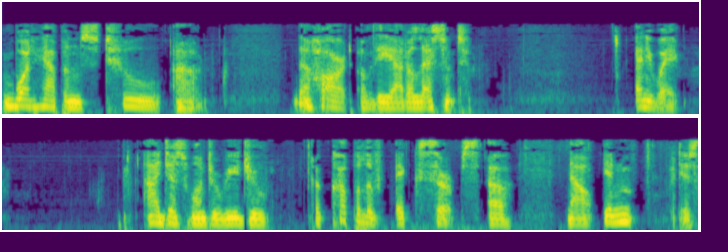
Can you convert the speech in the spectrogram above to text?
what happens to uh, the heart of the adolescent. Anyway, I just want to read you a couple of excerpts. Uh, now, in what is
